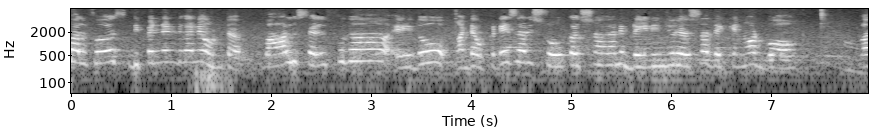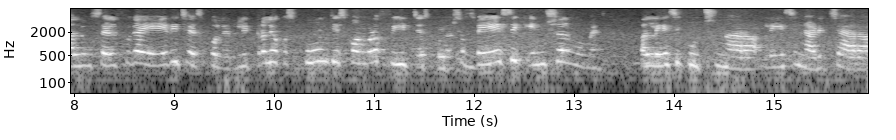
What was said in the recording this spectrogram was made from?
వాళ్ళు ఫస్ట్ డిపెండెంట్గానే ఉంటారు. వాళ్ళు సెల్ఫ్గా ఏదో అంటే ఒకటేసారి స్ట్రోక్ వచ్చినా కానీ బ్రెయిన్ ఇంజురీ వచ్చినా they can not go out వాళ్ళు సెల్ఫ్గా ఏది చేసుకోలేరు. లిటరలీ ఒక స్పూన్ తీసుకొని కూడా ఫీడ్ చేసుకోలేరు. సో బేసిక్ ఇనిషియల్ మూమెంట్స్ వాళ్ళు లేచి కూర్చున్నారా? లేచి నడిచారా?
